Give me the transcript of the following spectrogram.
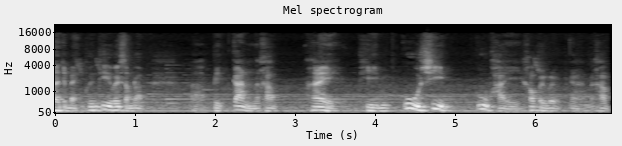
เราจะแบ่งพื้นที่ไว้สำหรับปิดกั้นนะครับให้ทีมกู้ชีพ กู้ภัยเข้าไปปฏิบัติงานนะครับ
